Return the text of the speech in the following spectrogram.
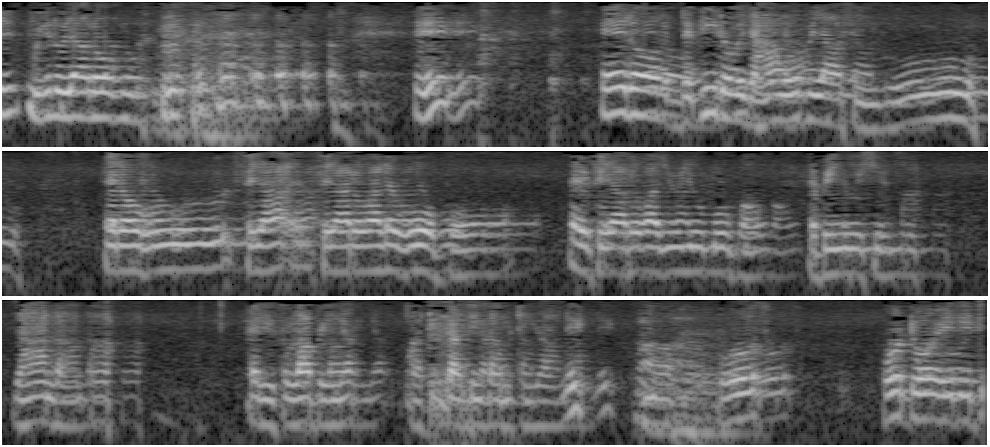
အေးမင်းတို့ရတော့ဘူးဟေးအဲ့တော့တတိတော်ရဟန်းဝဘုရားရှင်ကိုအဲ့တော့ဟိုဆရာဆရာတော်ကလည်းဝေါ်ပေါ် အဲ့ဆရာတော်ကယူယူမို့ပေါ့တပင်းကြီးရှင်မှာရဟန္တာပါအဲ့ဒီသုလပိန်ကပါတိကတိကမတိကလေဟိုဘုဒ္ဓဧဒီတ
